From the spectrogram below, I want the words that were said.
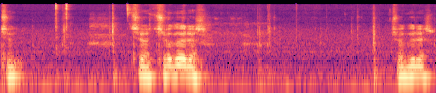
Чё, чё, чё говоришь? Чё говоришь?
